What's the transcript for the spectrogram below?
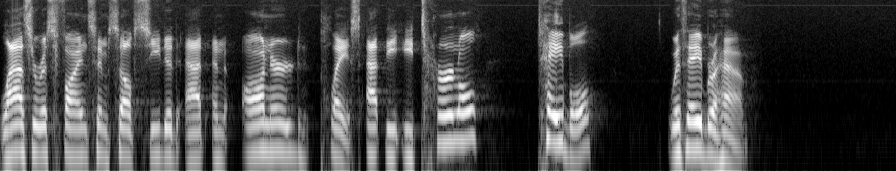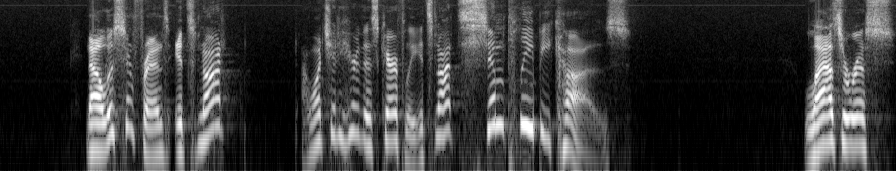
Lazarus finds himself seated at an honored place, at the eternal table with Abraham. Now, listen, friends, it's not, I want you to hear this carefully. It's not simply because Lazarus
